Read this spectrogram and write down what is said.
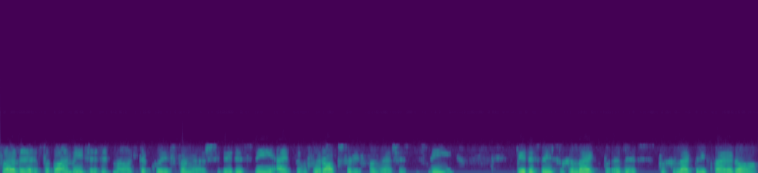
vir hulle vir baie mense is dit maar 'n tik oor die vingers jy weet dit is nie eintlik vir raps oor die vingers dit is nie weet as mense gelyk is vergelyk met die feit dat daar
